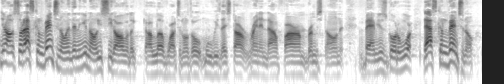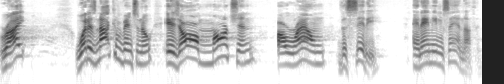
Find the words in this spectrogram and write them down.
you know, so that's conventional. And then, you know, you see all of the, I love watching those old movies. They start raining down fire and brimstone and bam, you just go to war. That's conventional, right? What is not conventional is y'all marching around the city and ain't even saying nothing.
